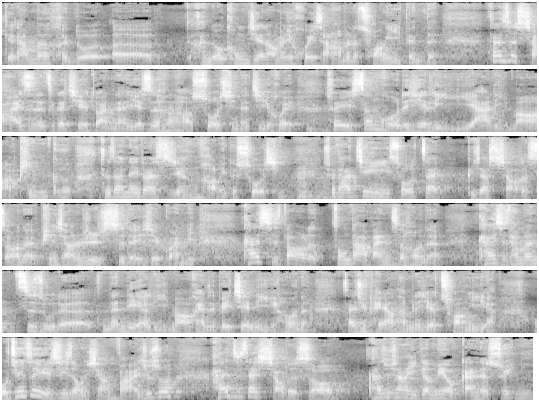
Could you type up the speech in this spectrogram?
给他们很多呃很多空间让他们去挥洒他们的创意等等，但是小孩子的这个阶段呢也是很好塑形的机会，所以生活的一些礼仪啊、礼貌啊、品格就在那段时间很好的一个塑形，所以他建议说。在比较小的时候呢，偏向日式的一些管理，开始到了中大班之后呢，开始他们自主的能力和礼貌开始被建立以后呢，再去培养他们的一些创意啊，我觉得这也是一种想法，也就是说，孩子在小的时候，他就像一个没有干的水泥，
